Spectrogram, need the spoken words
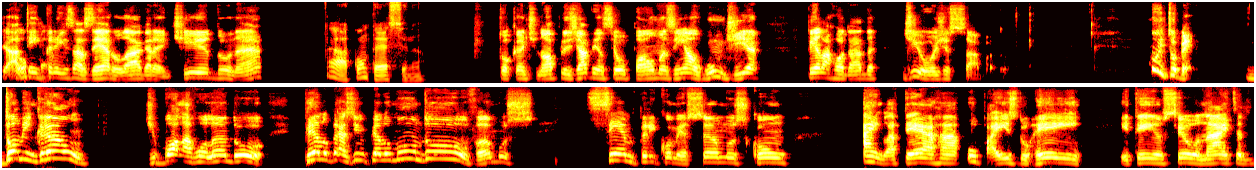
Já Opa. tem 3 a 0 lá garantido, né? Ah, acontece, né? Tocantinópolis já venceu o Palmas em algum dia pela rodada de hoje, sábado. Muito bem. Domingão de bola rolando pelo Brasil e pelo mundo. Vamos sempre começamos com a Inglaterra, o país do rei, e tem o seu United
